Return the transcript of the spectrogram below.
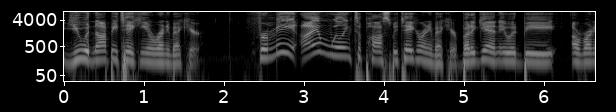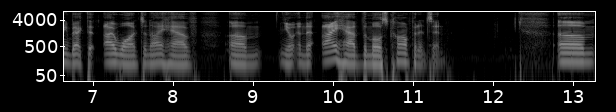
you would not be taking a running back here. For me, I am willing to possibly take a running back here, but again, it would be a running back that I want and I have, um, you know, and that I have the most confidence in. Um,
